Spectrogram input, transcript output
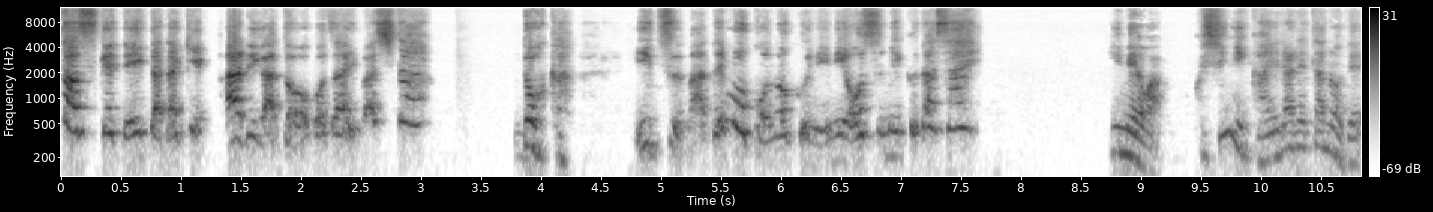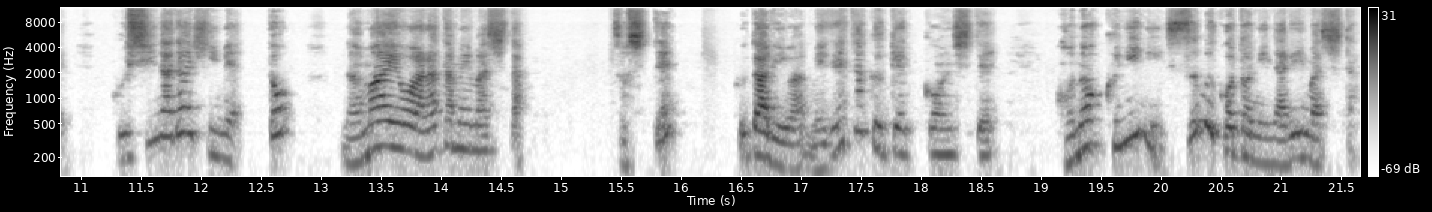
助けていただきありがとうございました。どうか、いつまでもこの国にお住みください。姫は櫛に変えられたので、櫛灘姫と名前を改めました。そして、二人はめでたく結婚して、この国に住むことになりました。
